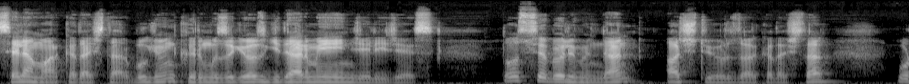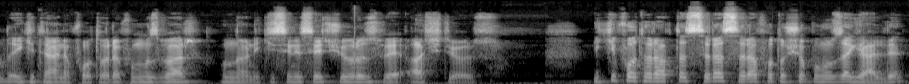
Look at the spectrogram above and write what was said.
Selam arkadaşlar. Bugün kırmızı göz gidermeyi inceleyeceğiz. Dosya bölümünden aç diyoruz arkadaşlar. Burada iki tane fotoğrafımız var. Bunların ikisini seçiyoruz ve aç diyoruz. İki fotoğrafta sıra sıra Photoshop'umuza geldi.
